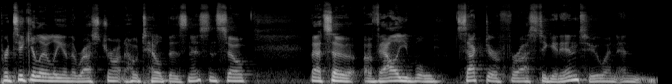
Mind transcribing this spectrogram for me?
particularly in the restaurant hotel business, and so that's a, a valuable sector for us to get into. And and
